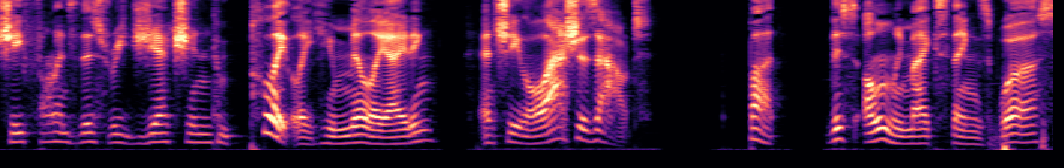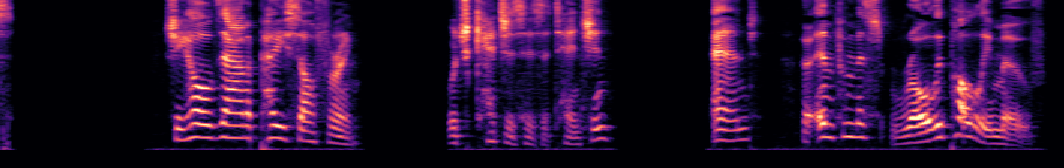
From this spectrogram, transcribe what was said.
She finds this rejection completely humiliating and she lashes out. But this only makes things worse. She holds out a peace offering, which catches his attention, and her infamous roly-poly move,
